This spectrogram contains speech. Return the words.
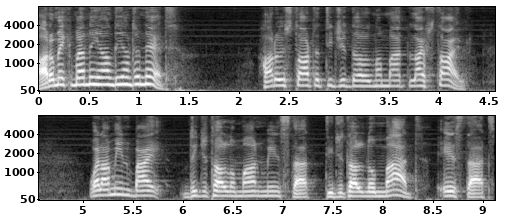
How to make money on the internet? How you start a digital nomad lifestyle? What I mean by digital nomad means that digital nomad is that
